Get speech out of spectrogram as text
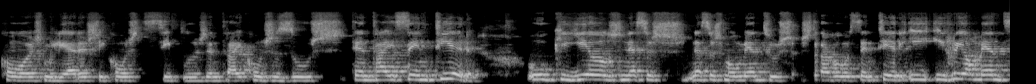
com as mulheres e com os discípulos, entrei com Jesus, tentei sentir o que eles nesses, nesses momentos estavam a sentir. E, e realmente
